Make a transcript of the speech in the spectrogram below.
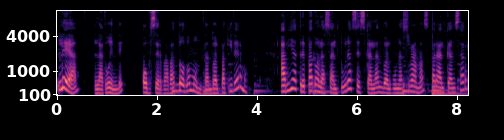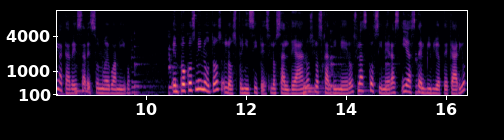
Lea, la duende, observaba todo montando al paquidermo. Había trepado a las alturas escalando algunas ramas para alcanzar la cabeza de su nuevo amigo. En pocos minutos, los príncipes, los aldeanos, los jardineros, las cocineras y hasta el bibliotecario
